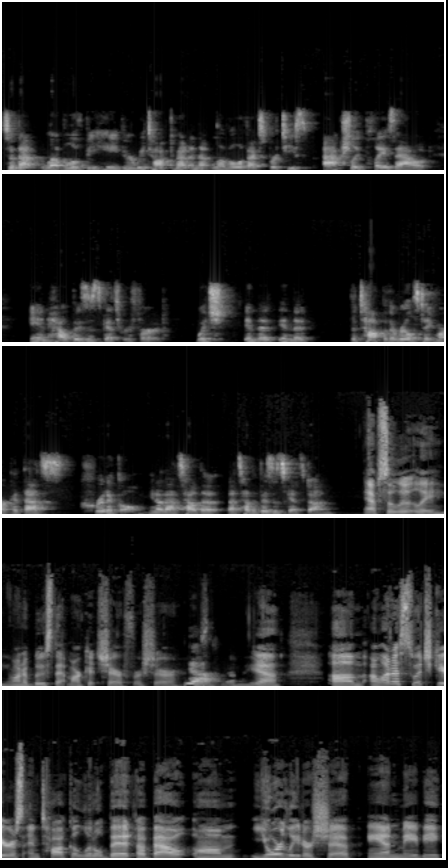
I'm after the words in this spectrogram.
So that level of behavior we talked about and that level of expertise actually plays out in how business gets referred. Which in the in the the top of the real estate market, that's critical. You know, that's how the that's how the business gets done. Absolutely. You want to boost that market share for sure. Yeah. Yeah. Um, I want to switch gears and talk a little bit about um, your leadership and maybe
